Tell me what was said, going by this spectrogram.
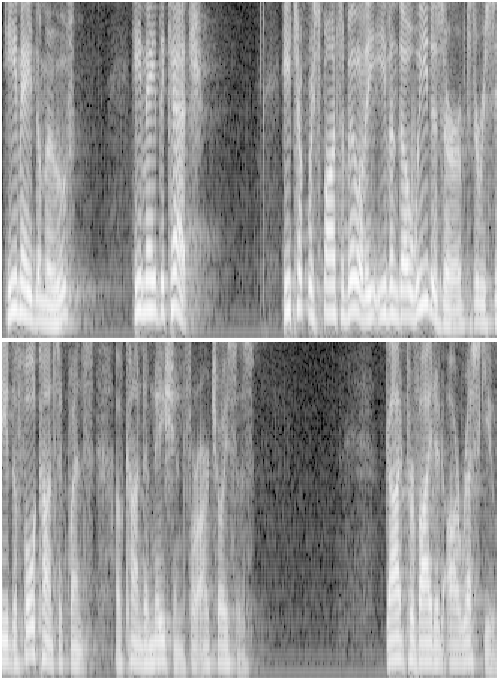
He made the move, He made the catch. He took responsibility even though we deserved to receive the full consequence of condemnation for our choices. God provided our rescue.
